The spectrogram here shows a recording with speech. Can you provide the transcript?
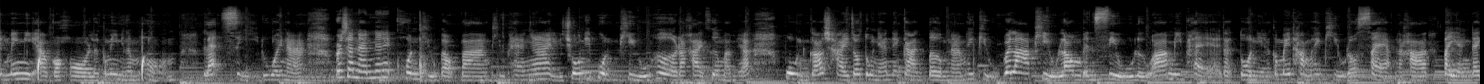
น ไม่มีแอลกอฮอล์แล้วก็ไม่มีน้ำหอมและสีด้วยนะ เพราะฉะนั้นเนี่ยคนผิวเบาบางผิวแพ้ง่าย หรือช่วงที่ปุ่นผิวเหอระคายเคืองแบบนี้ปุ่นก็ใช้เจ้าตัวนี้ในการเติมน้ำให้ผิว เวลาผิวเราเป็นสิว หรือว่ามีแผลแต่ตัวนี้ก็ไม่ทำให้ผิวเราแสบนะคะ แต่ยังได้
